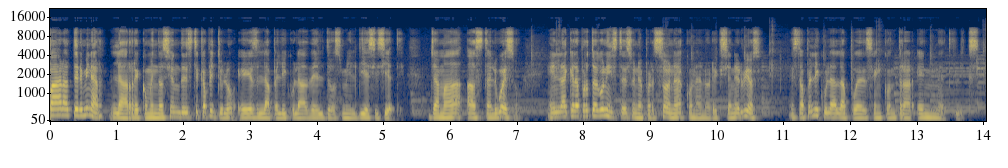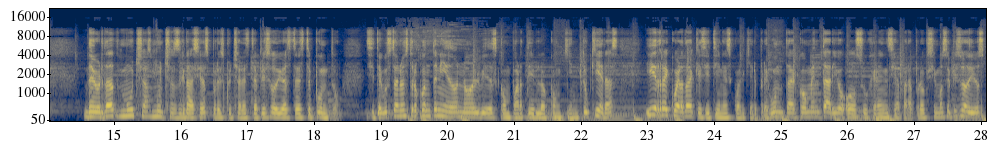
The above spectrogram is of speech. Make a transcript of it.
Para terminar, la recomendación de este capítulo es la película del 2017, llamada Hasta el Hueso, en la que la protagonista es una persona con anorexia nerviosa. Esta película la puedes encontrar en Netflix. De verdad, muchas, muchas gracias por escuchar este episodio hasta este punto. Si te gusta nuestro contenido, no olvides compartirlo con quien tú quieras y recuerda que si tienes cualquier pregunta, comentario o sugerencia para próximos episodios,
